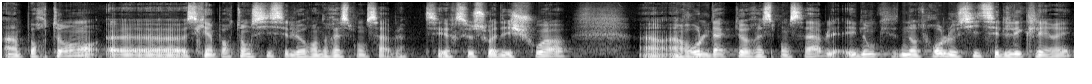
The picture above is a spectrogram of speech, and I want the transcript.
importants. ce qui est important aussi, c'est de le rendre responsable. C'est-à-dire que ce soit des choix, un, un rôle d'acteur responsable. Et donc, notre rôle aussi, c'est de l'éclairer,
